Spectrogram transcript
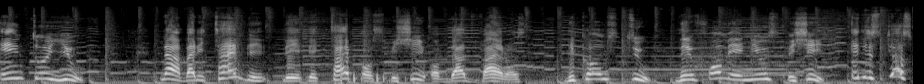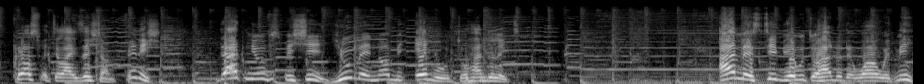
into you. Now by the time the the the type of species of that virus becomes two they form a new species. It is just cross fertilization finish. That new species you may not be able to handle it. I may still be able to handle the one with me.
